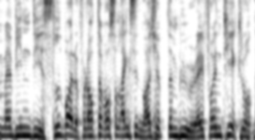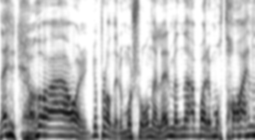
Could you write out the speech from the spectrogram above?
med Vin Diesel, bare fordi at det var så lenge siden jeg har kjøpt en Blu-ray for en tikroner. Ja. Og jeg har ikke noen planer om å se den heller, men jeg bare måtte ha en,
